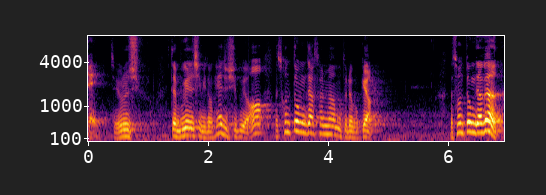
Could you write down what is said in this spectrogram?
8. 자, 이런 식으로. 일단 무게중심 이동해 주시고요. 손동작 설명 한번 드려볼게요. 자, 손동작은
